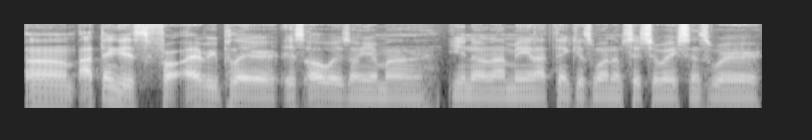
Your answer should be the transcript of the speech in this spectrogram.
Um, I think it's for every player. It's always on your mind. You know what I mean? I think it's one of them situations where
